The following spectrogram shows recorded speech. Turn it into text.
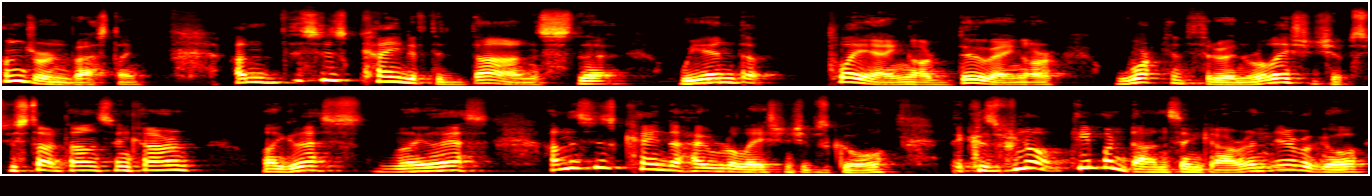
underinvesting. And this is kind of the dance that we end up playing or doing or working through in relationships. You start dancing, Karen, like this, like this, and this is kind of how relationships go because we're not keep on dancing, Karen. There we go.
